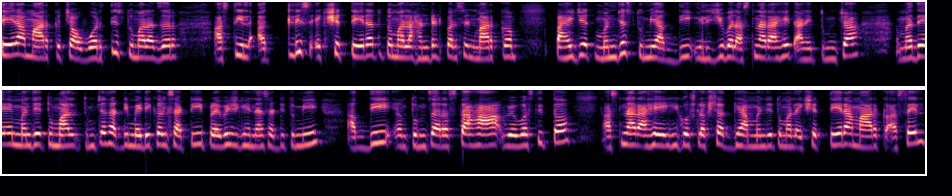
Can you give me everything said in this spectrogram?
तेरा मार्कच्या वरतीच तुम्हाला जर असतील ॲटलिस्ट एकशे तेरा तर तुम्हाला हंड्रेड पर्सेंट मार्क पाहिजेत. म्हणजेच तुम्ही अगदी इलिजिबल असणार आहेत आणि तुमच्यामध्ये म्हणजे तुम्हाला तुमच्यासाठी मेडिकलसाठी प्रवेश घेण्यासाठी तुम्ही अगदी तुमचा रस्ता हा व्यवस्थित असणार आहे. ही गोष्ट लक्षात घ्या. म्हणजे तुम्हाला एकशे तेरा मार्क असेल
